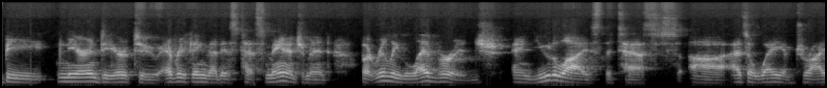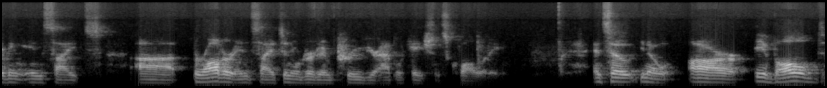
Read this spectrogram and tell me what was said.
be near and dear to everything that is test management, but really leverage and utilize the tests uh, as a way of driving insights, uh, broader insights in order to improve your application's quality. And so, you know, our evolved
